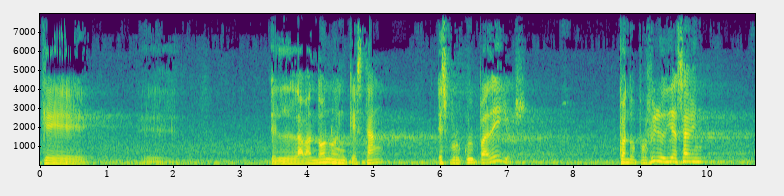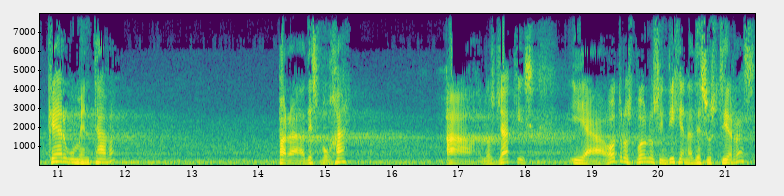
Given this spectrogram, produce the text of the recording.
que eh, el abandono en que están es por culpa de ellos. Cuando Porfirio Díaz, ¿saben qué argumentaba para despojar a los yaquis y a otros pueblos indígenas de sus tierras?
